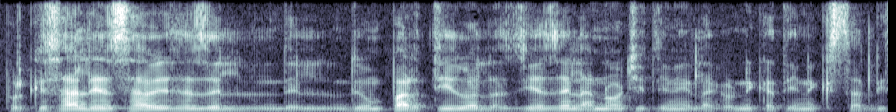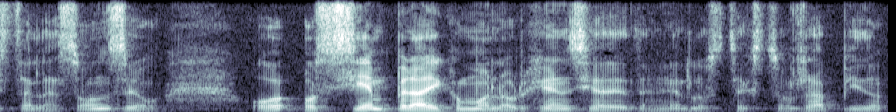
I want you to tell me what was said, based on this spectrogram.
porque sales a veces del, de un partido a las 10 de la noche y tiene, la crónica tiene que estar lista a las 11, o, o, siempre hay como la urgencia de tener los textos rápido.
